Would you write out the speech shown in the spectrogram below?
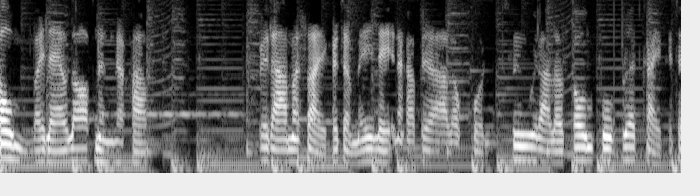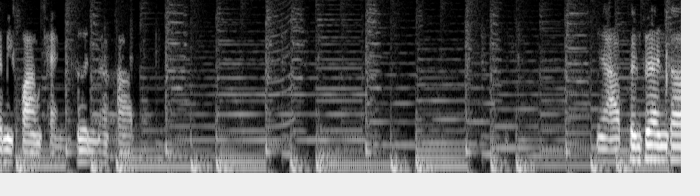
ต้มไว้แล้วรอบหนึ่งนะครับ เวลามาใส่ก็จะไม่เละนะครับ เวลาเราคน ซึ่งเวลาเราต้มปุ๊บเลือดไก่ก็จะมีความแข็งขึ้นนะครับนะครับเพื่อนๆก็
